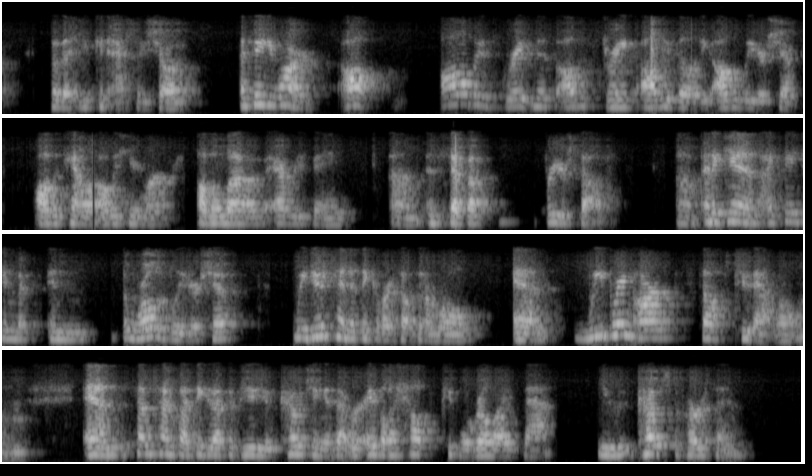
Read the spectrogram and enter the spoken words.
so that you can actually show up as who you are. All, all the greatness, all the strength, all the ability, all the leadership, all the talent, all the humor, all the love, everything, um, and step up for yourself. Um, and again, I think in the in the world of leadership, we do tend to think of ourselves in a role, and we bring ourselves to that role. Mm-hmm. And sometimes I think that's the beauty of coaching is that we're able to help people realize that you coach the person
